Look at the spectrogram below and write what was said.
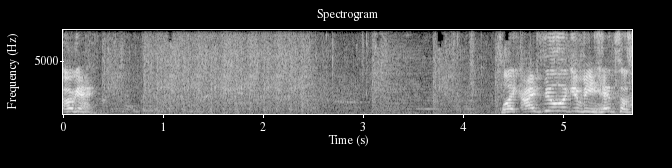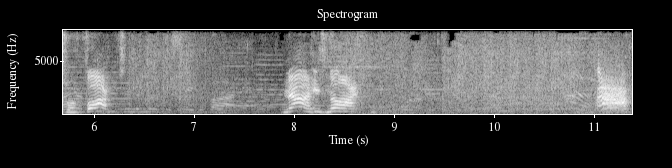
Okay. Like, I feel like if he hits us, we're fucked! Nah, he's not. Ah!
